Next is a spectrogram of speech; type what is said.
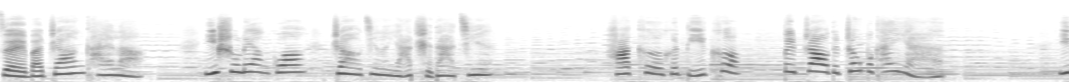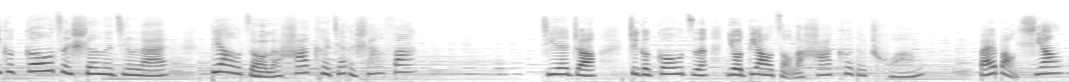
嘴巴张开了，一束亮光照进了牙齿大街。哈克和迪克被照得睁不开眼。一个钩子伸了进来，调走了哈克家的沙发。接着，这个钩子又调走了哈克的床、百宝箱、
